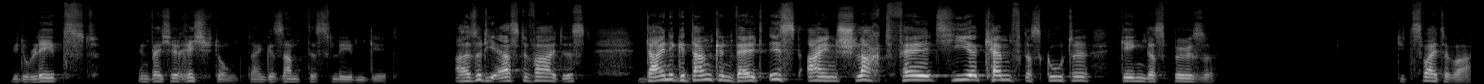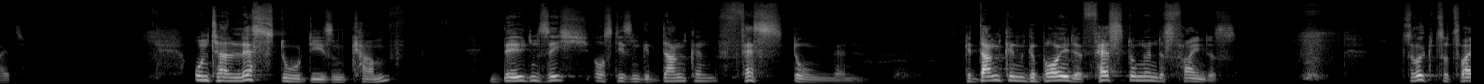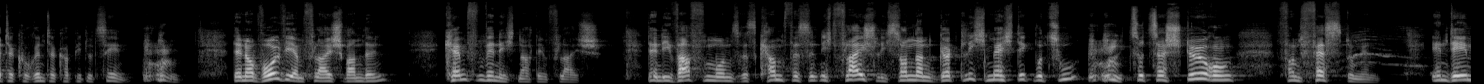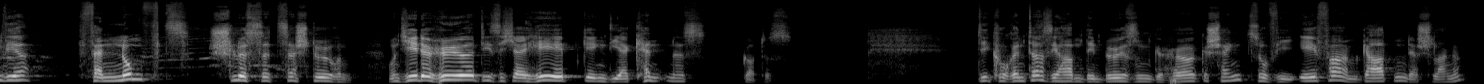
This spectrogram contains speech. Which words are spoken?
wie du lebst, in welche Richtung dein gesamtes Leben geht. Also die erste Wahrheit ist, deine Gedankenwelt ist ein Schlachtfeld, hier kämpft das Gute gegen das Böse. Die zweite Wahrheit. Unterlässt du diesen Kampf, bilden sich aus diesen Gedanken Festungen. Gedankengebäude, Festungen des Feindes. Zurück zu 2. Korinther Kapitel 10. Denn obwohl wir im Fleisch wandeln, kämpfen wir nicht nach dem Fleisch. Denn die Waffen unseres Kampfes sind nicht fleischlich, sondern göttlich mächtig. Wozu? Zur Zerstörung von Festungen, indem wir Vernunftsschlüsse zerstören und jede Höhe, die sich erhebt gegen die Erkenntnis Gottes. Die Korinther, sie haben dem Bösen Gehör geschenkt, so wie Eva im Garten der Schlange.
